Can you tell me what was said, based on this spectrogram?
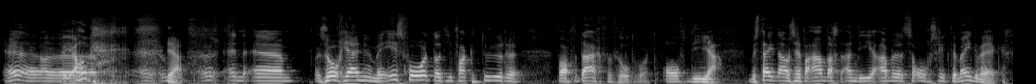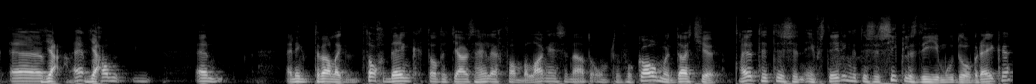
Hè? ja. ja. En zorg jij nu maar eerst voor dat die vacature van vandaag vervuld wordt? Of die, ja. besteed nou eens even aandacht aan die arbeidsongeschikte medewerker. ja, hè, ja. Gewoon, en en ik, terwijl ik toch denk dat het juist heel erg van belang is inderdaad om te voorkomen dat je... Het, het, is een investering, het is een cyclus die je moet doorbreken.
